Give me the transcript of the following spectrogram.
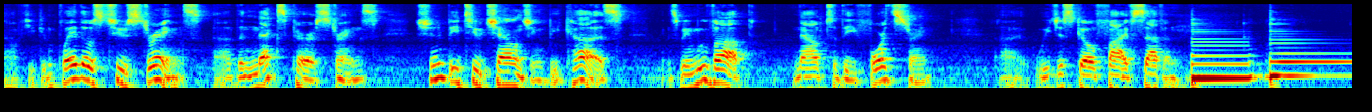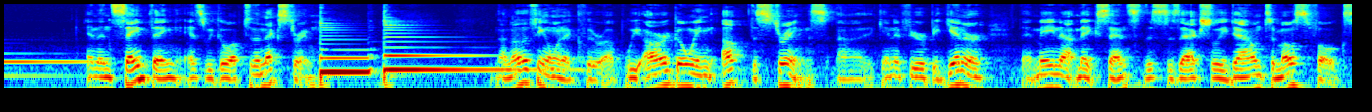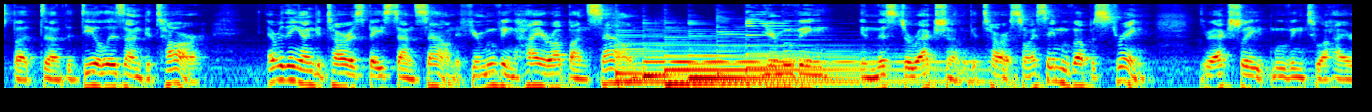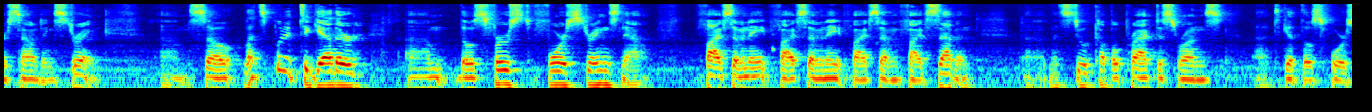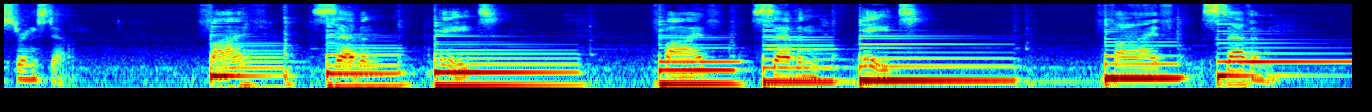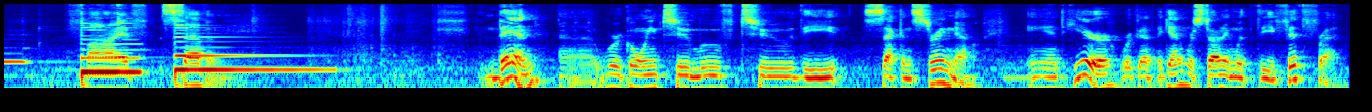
Now, if you can play those two strings, uh, the next pair of strings shouldn't be too challenging because as we move up now to the fourth string, uh, we just go five, seven. And And then same thing as we go up to the next string. Another thing I want to clear up, we are going up the strings. Uh, again, if you're a beginner, that may not make sense. This is actually down to most folks, but uh, the deal is on guitar, everything on guitar is based on sound. If you're moving higher up on sound, you're moving in this direction on the guitar. So when I say move up a string, you're actually moving to a higher sounding string. Um, so let's put it together, um, those first four strings now 578, 578, 5757. Uh, let's do a couple practice runs uh, to get those four strings down. Five, seven, eight, five, seven, eight, five, seven, five, seven. Then uh, we're going to move to the second string now. And here we're going again we're starting with the fifth fret.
